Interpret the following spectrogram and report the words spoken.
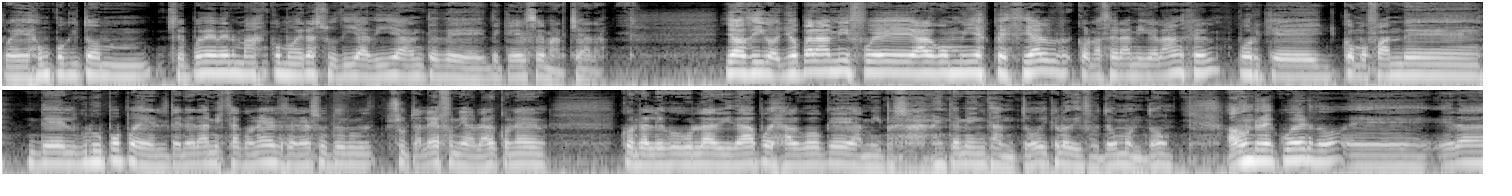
pues un poquito, se puede ver más cómo era su día a día antes de, de que él se marchara. Ya os digo, yo para mí fue algo muy especial conocer a Miguel Ángel, porque como fan de, del grupo, pues el tener amistad con él, tener su, su teléfono y hablar con él con regularidad, pues algo que a mí personalmente me encantó y que lo disfruté un montón. Aún recuerdo, eh, era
